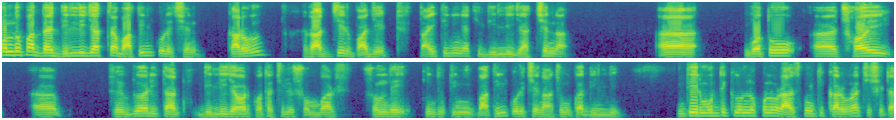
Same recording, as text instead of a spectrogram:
বন্দ্যোপাধ্যায় দিল্লি যাত্রা বাতিল করেছেন কারণ রাজ্যের বাজেট, তাই তিনি নাকি দিল্লি যাচ্ছেন না। গত ছয় ফেব্রুয়ারি তার দিল্লি যাওয়ার কথা ছিল সোমবার সন্ধে, কিন্তু তিনি বাতিল করেছেন আচমকা দিল্লি। কিন্তু এর মধ্যে কি অন্য কোনো রাজনৈতিক কারণ আছে সেটা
